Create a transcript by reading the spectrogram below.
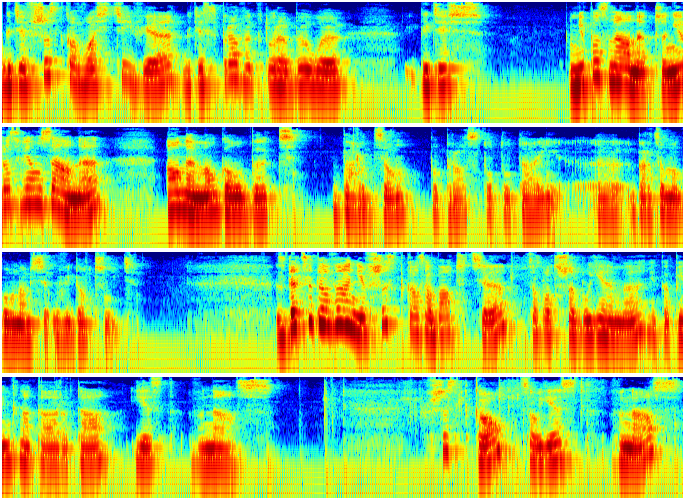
gdzie wszystko właściwie, gdzie sprawy, które były gdzieś niepoznane czy nierozwiązane, one mogą być bardzo po prostu tutaj, e, bardzo mogą nam się uwidocznić. Zdecydowanie wszystko, zobaczcie, co potrzebujemy, jaka piękna karta jest w nas. Wszystko, co jest w nas,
